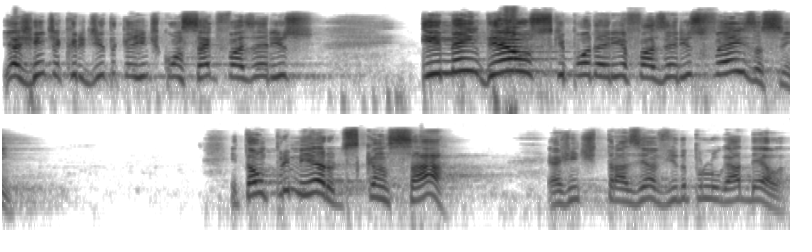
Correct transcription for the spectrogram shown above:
E a gente acredita que a gente consegue fazer isso. E nem Deus que poderia fazer isso fez assim. Então, primeiro, descansar é a gente trazer a vida para o lugar dela.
